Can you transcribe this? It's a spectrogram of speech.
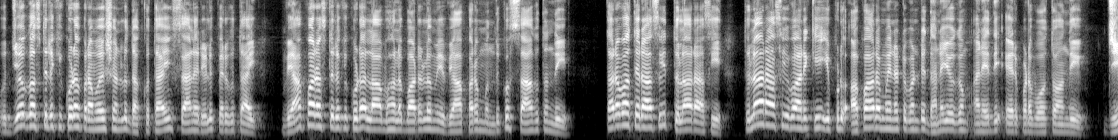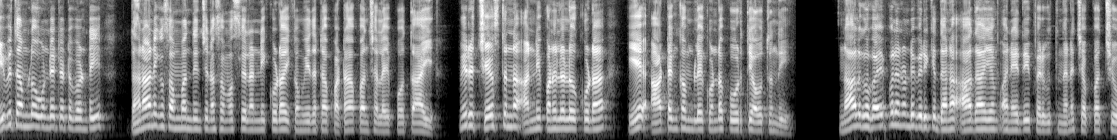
ఉద్యోగస్తులకి కూడా ప్రమోషన్లు దక్కుతాయి శాలరీలు పెరుగుతాయి. వ్యాపారస్తులకి కూడా లాభాల బాటలో మీ వ్యాపారం ముందుకు సాగుతుంది. తర్వాతి రాశి తులారాశి. తులారాశి వారికి ఇప్పుడు అపారమైనటువంటి ధనయోగం అనేది ఏర్పడబోతోంది. జీవితంలో ఉండేటటువంటి ధనానికి సంబంధించిన సమస్యలన్నీ కూడా ఇక మీదట పటాపంచలైపోతాయి. మీరు చేస్తున్న అన్ని పనులలో కూడా ఏ ఆటంకం లేకుండా పూర్తి అవుతుంది. నాలుగు వైపుల నుండి వీరికి ధన ఆదాయం అనేది పెరుగుతుందని చెప్పొచ్చు.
